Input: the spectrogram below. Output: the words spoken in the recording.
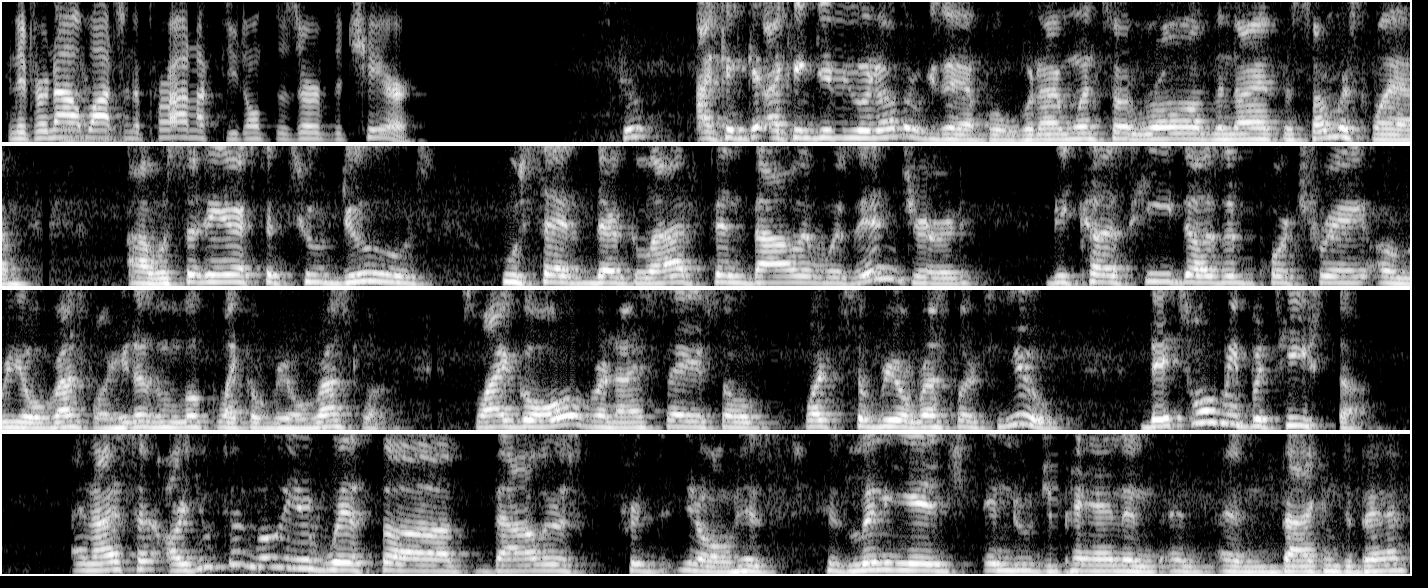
And if you're not exactly. watching the product, you don't deserve to cheer. It's true. I can I can give you another example. When I went to Raw the night after SummerSlam, I was sitting next to two dudes who said they're glad Finn Balor was injured because he doesn't portray a real wrestler. He doesn't look like a real wrestler. So I go over and I say, "So what's a real wrestler to you?" They told me Batista. and I said, "Are you familiar with uh, Balor's, you know, his his lineage in New Japan and, and and back in Japan?"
